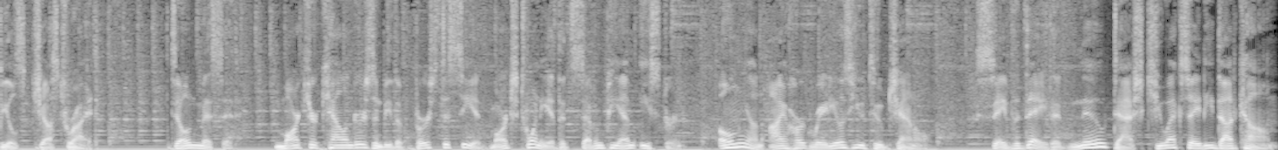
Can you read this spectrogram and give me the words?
feels just right. Don't miss it. Mark your calendars and be the first to see it March 20th at 7 p.m. Eastern, only on iHeartRadio's YouTube channel. Save the date at new-QX80.com.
